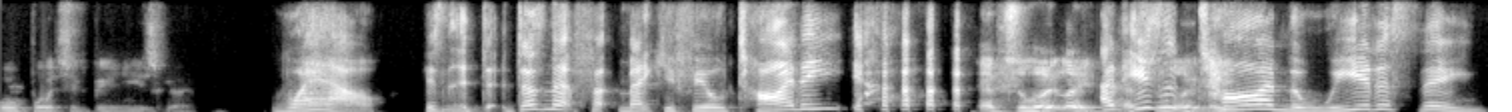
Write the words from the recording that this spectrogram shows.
4.6 billion years ago. Wow. Isn't it, doesn't that f- make you feel tiny? Absolutely. And absolutely. isn't time the weirdest thing?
